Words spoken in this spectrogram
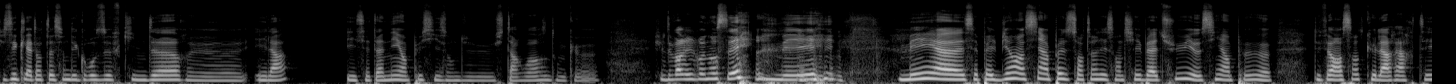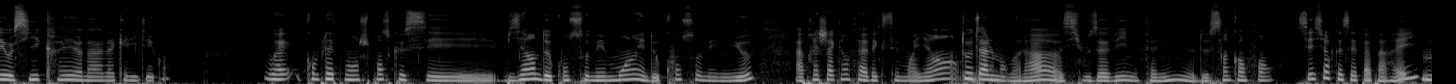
Je sais que la tentation des gros œufs Kinder euh, est là. Et cette année, en plus, ils ont du Star Wars, donc je vais devoir y renoncer. Mais... Mais euh, ça peut être bien aussi un peu de sortir des sentiers battus et aussi un peu euh, de faire en sorte que la rareté aussi crée la, la qualité. Quoi. Ouais, complètement. Je pense que c'est bien de consommer moins et de consommer mieux. Après, chacun fait avec ses moyens. Totalement. Voilà, si vous avez une famille de cinq enfants, c'est sûr que c'est pas pareil. Mm.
